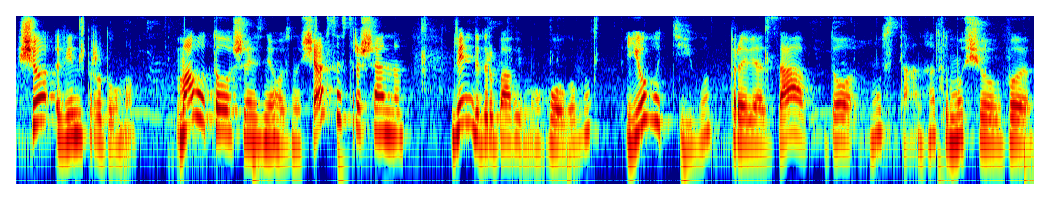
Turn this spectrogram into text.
Що він продумав? Мало того, що він з нього знущався страшенно, він відрубав йому голову, його тіло прив'язав до мустанга, тому що в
